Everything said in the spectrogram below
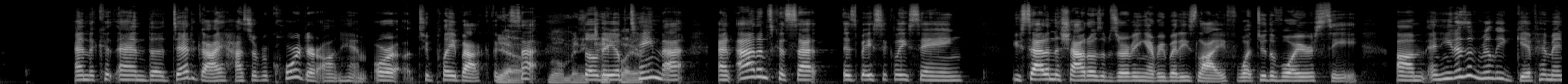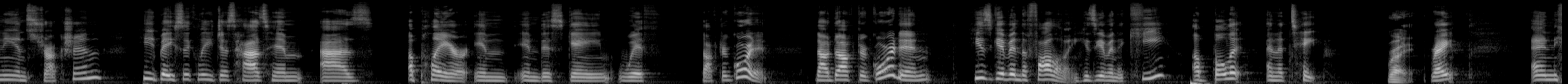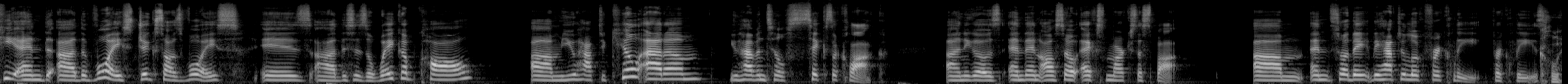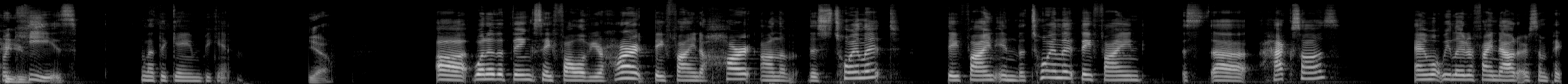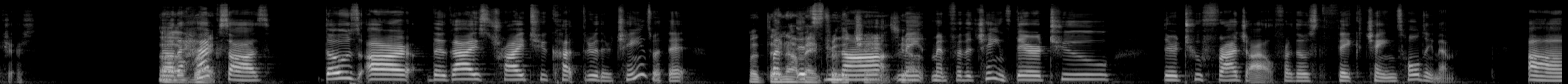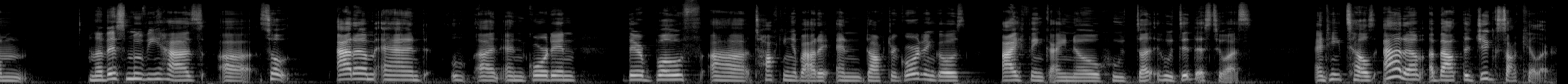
and the and the dead guy has a recorder on him or to play back the yeah, cassette. so they player. obtain that, and Adam's cassette is basically saying, "You sat in the shadows observing everybody's life. What do the voyeurs see?" Um, and he doesn't really give him any instruction. He basically just has him as a player in in this game with Dr. Gordon. Now, Dr. Gordon, he's given the following: he's given a key, a bullet, and a tape. Right. Right and he and uh, the voice jigsaw's voice is uh, this is a wake-up call um, you have to kill adam you have until six o'clock. And he goes and then also x marks the spot. Um, and so they, they have to look for cle for clees for keys. Let the game begin. Yeah. Uh, one of the things they follow your heart they find a heart on the, this toilet. They find in the toilet they find uh, hacksaws. And what we later find out are some pictures. Now, uh, the right. hacksaws, those are the guys try to cut through their chains with it, but they're but not meant for the chains. Yeah. meant for the chains. They're too they're too fragile for those thick chains holding them. Um, now this movie has uh, so Adam and uh, and Gordon, they're both uh talking about it, and Doctor Gordon goes, "I think I know who do- who did this to us," and he tells Adam about the Jigsaw killer,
